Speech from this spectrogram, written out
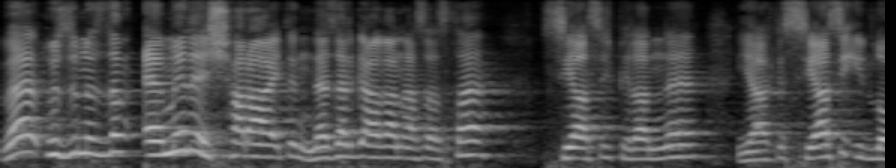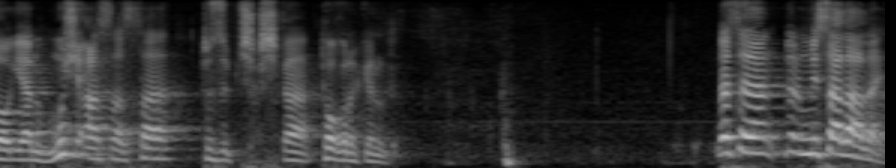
va o'zimizning amaliy sharoitini nazarga olgan asosda siyosiy planni yoki siyosiy ideologiyani mush asosda tuzib chiqishga to'g'ri keldi. Masalan bir misol olay.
